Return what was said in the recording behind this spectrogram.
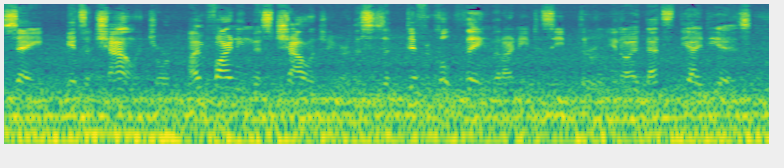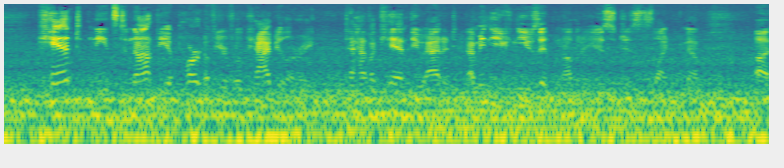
Say it's a challenge, or I'm finding this challenging, or this is a difficult thing that I need to see through." You know, that's the idea. Is can't needs to not be a part of your vocabulary to have a can-do attitude. I mean, you can use it in other usages, like you know, uh,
